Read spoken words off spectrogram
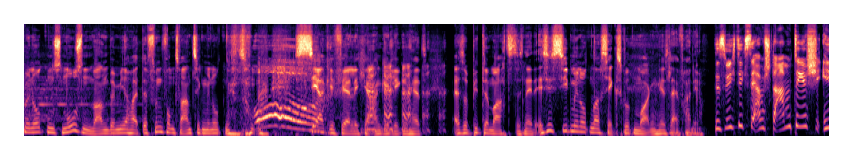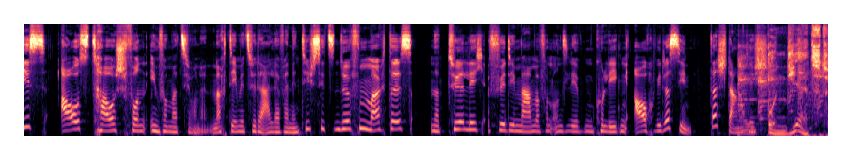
Minuten Snoosen waren bei mir heute 25 Minuten in so einer Oh. sehr gefährliche Angelegenheit. Also bitte macht's das nicht. Es ist sieben Minuten nach sechs. Guten Morgen, hier ist Live-Radio. Das Wichtigste am Stammtisch ist Austausch von Informationen. Nachdem jetzt wieder alle auf einen Tisch sitzen dürfen, macht es natürlich für die Mama von uns lieben Kollegen auch wieder Sinn. Der Stammtisch. Und jetzt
